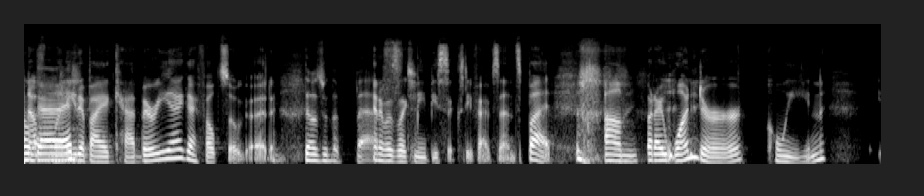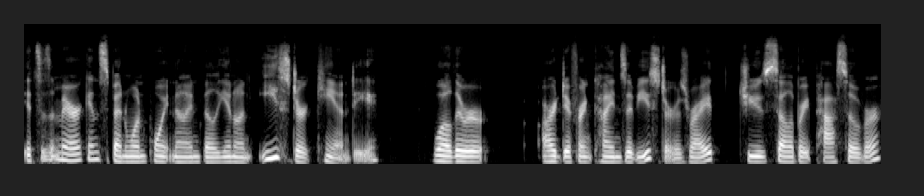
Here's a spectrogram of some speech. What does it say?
enough good. money to buy a Cadbury egg, I felt so good. Those are the best. And it was like maybe 65 cents. But um but I wonder, Queen, it says Americans spend 1.9 billion on Easter candy. Well, there are different kinds of Easters, right? Jews celebrate Passover.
